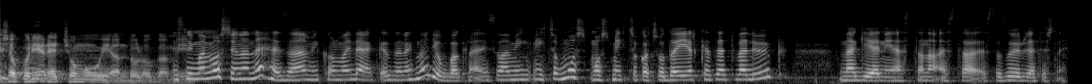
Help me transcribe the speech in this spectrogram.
És akkor jön egy csomó olyan dolog, ami... És még majd most jön a neheze, amikor majd elkezdenek nagyobbak lenni, szóval még, még csak most, most még csak a csoda érkezett velük, megérni ezt, a, ezt, a, ezt az őrületes nagy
